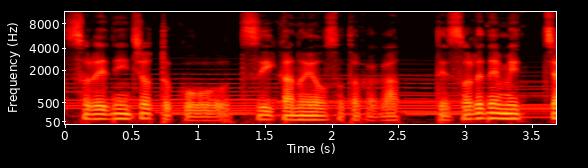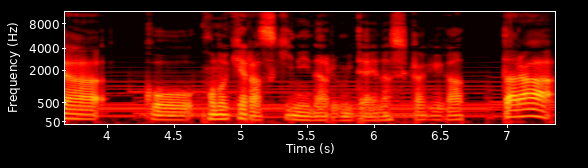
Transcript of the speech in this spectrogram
それにちょっとこう、追加の要素とかがあって、それでめっちゃ、こう、このキャラ好きになるみたいな仕掛けがあったら、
